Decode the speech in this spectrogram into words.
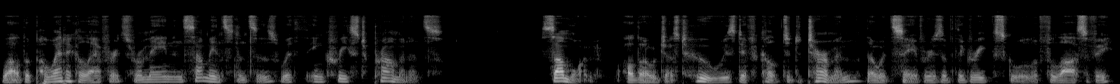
while the poetical efforts remain in some instances with increased prominence. Someone, although just who is difficult to determine, though it savors of the Greek school of philosophy,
